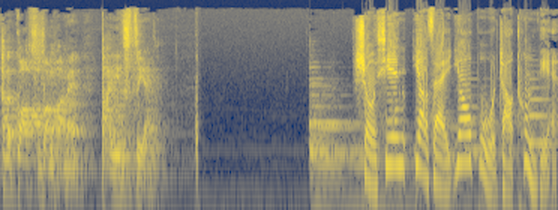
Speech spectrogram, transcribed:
它的刮痧方法呢，大约是这样的。首先要在腰部找痛点，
